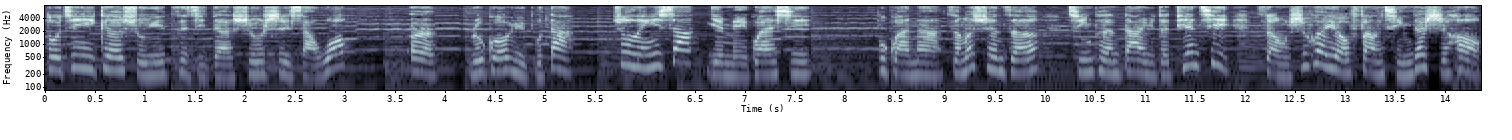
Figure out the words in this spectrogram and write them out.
躲进一个属于自己的舒适小窝。二，如果雨不大。就淋一下也没关系，不管呐、怎么选择，倾盆大雨的天气总是会有放晴的时候。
